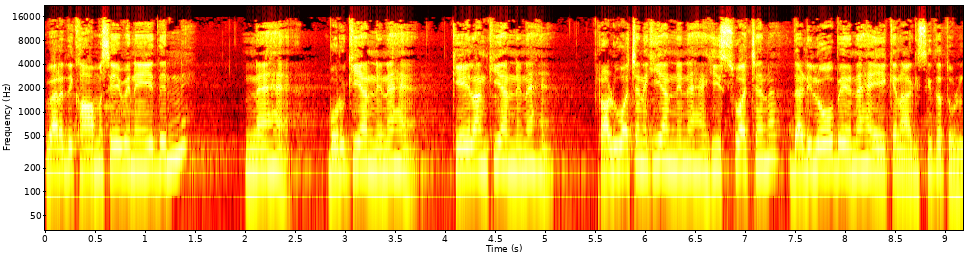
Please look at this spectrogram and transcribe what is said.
වැරදි කාමසේවනයේ දෙන්නේ නැහැ. බොරු කියන්නේ නැහැ. කේලං කියන්නේ නැහැ. රළු වචන කියන්නේ නැහැ. හිස් වචන දැඩි ලෝබේ නැහැ ඒකෙනගේ සිත තුළ.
